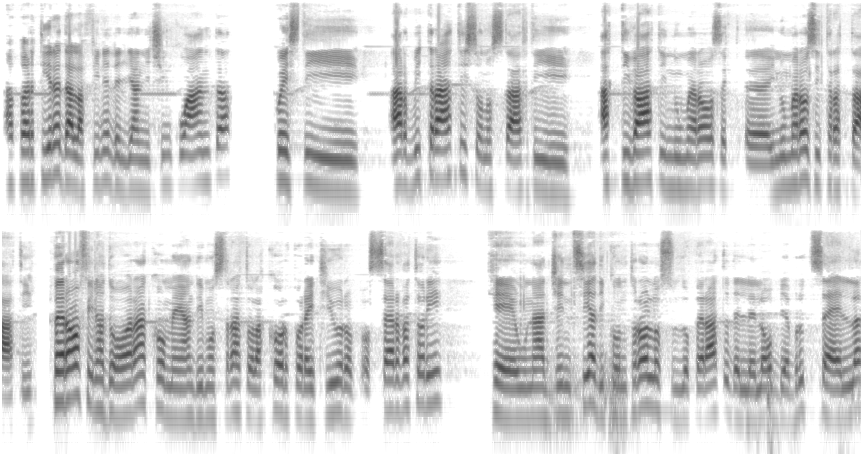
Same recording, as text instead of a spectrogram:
A partire dalla fine degli anni 50 questi arbitrati sono stati attivati in, eh, in, numerosi trattati, però fino ad ora, come ha dimostrato la Corporate Europe Observatory, che è un'agenzia di controllo sull'operato delle lobby a Bruxelles,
